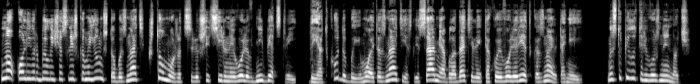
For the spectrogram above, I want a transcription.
Но Оливер был еще слишком юн, чтобы знать, что может совершить сильная воля в дни бедствий. Да и откуда бы ему это знать, если сами обладатели такой воли редко знают о ней? Наступила тревожная ночь.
